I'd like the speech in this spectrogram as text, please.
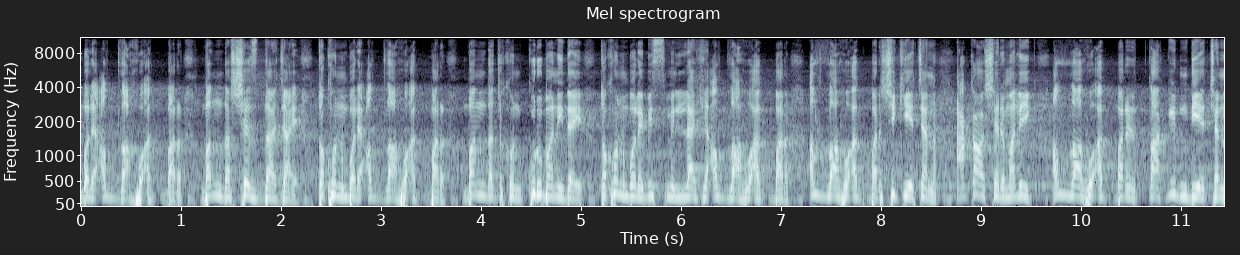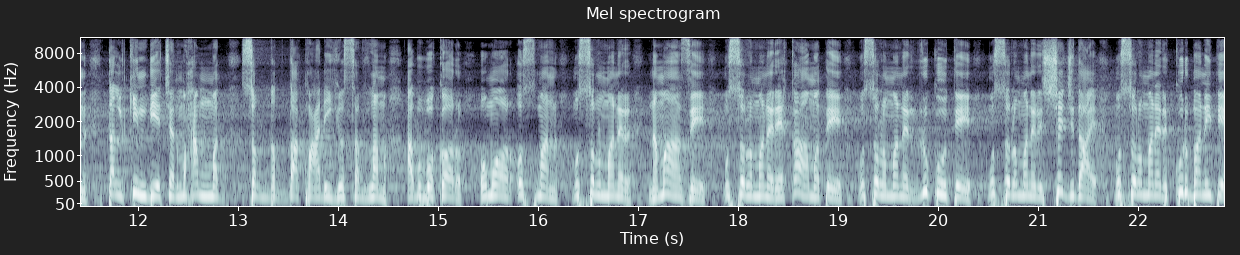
বলে আল্লাহ আকবার। বান্দা সেজদা যায়, তখন বলে আল্লাহ আকবার। বান্দা যখন কুরবানি দেয়, তখন বলে বিসমিল্লাহি, আল্লাহ আকবার। আল্লাহ আকবার শিখিয়েছেন, আকাশের মালিক আল্লাহ আকবরের তাকিন দিয়েছেন, তালকিন দিয়েছেন মোহাম্মদ সল্লাহ আলী সাল্লাম আবু বকর, ওমর, ওসমান, মুসলমানের নামাজে, মুসলমানের একামতে মুসলমানের রুকুতে, মুসলমানের সেজদায়, মুসলমানের কুরবানিতে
